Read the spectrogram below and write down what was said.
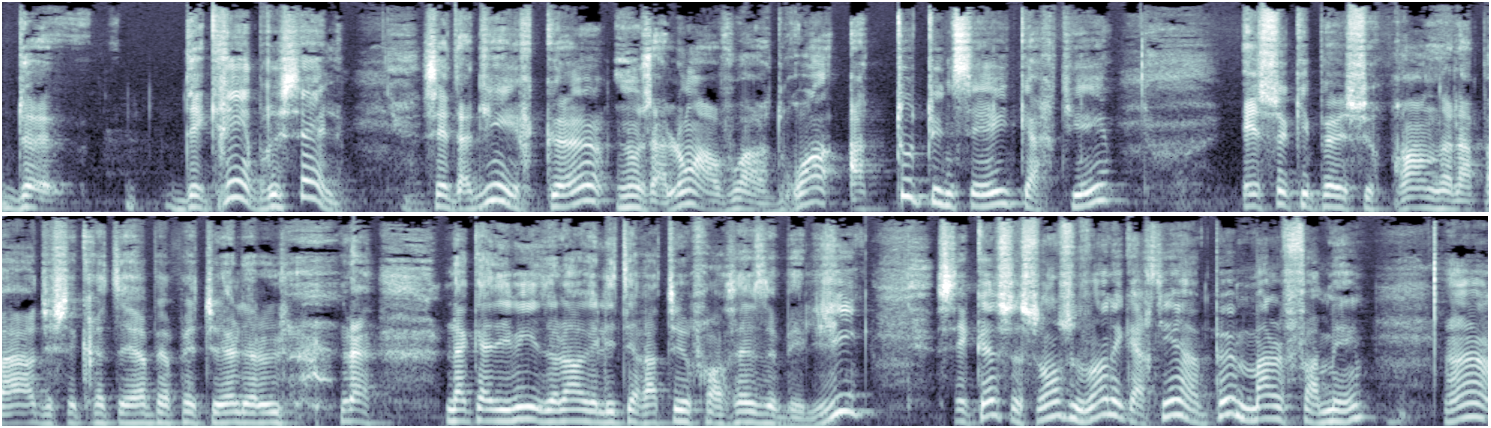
de d'écrire Bruxelles. C'est-à-dire que nous allons avoir droit à toute une série de quartiers et ce qui peut surprendre la part du secrétaire perpétuel de l'Académie de langue et littérature française de Belgique, c'est que ce sont souvent des quartiers un peu mal famés, hein,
